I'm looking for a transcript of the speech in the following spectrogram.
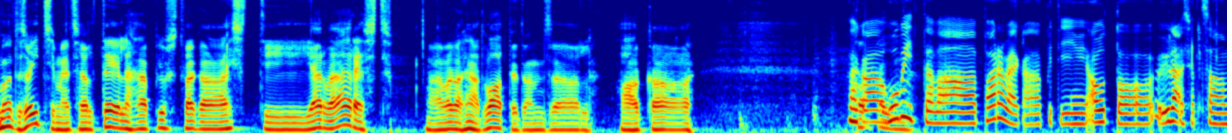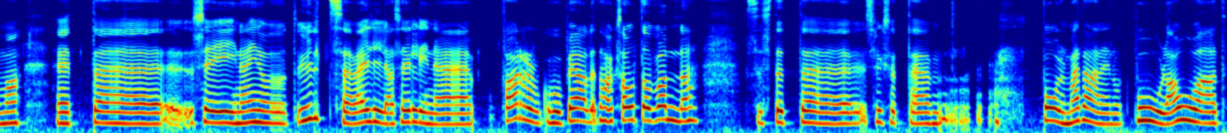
mööda sõitsime, et sealt tee läheb just väga hästi järve äärest, väga head vaated on seal, aga väga huvitava parvega pidi auto üle sealt saama, et äh, see ei näinud üldse välja selline parv, kuhu peale tahaks auto panna, sest et äh, siuksed äh, poolmädanenud puulauad,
